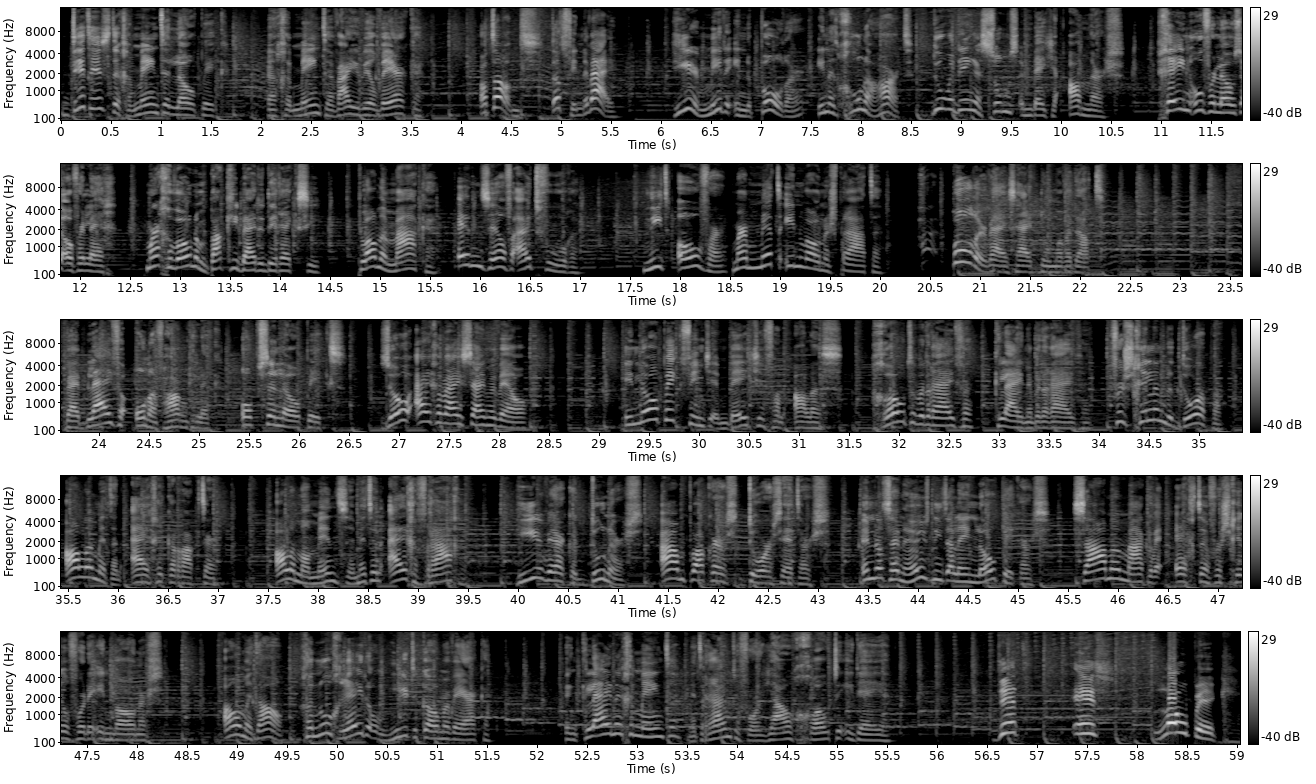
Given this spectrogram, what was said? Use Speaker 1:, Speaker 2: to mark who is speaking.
Speaker 1: Dit is de gemeente Lopik. Een gemeente waar je wil werken. Althans, dat vinden wij. Hier midden in de polder, in het groene hart, doen we dingen soms een beetje anders. Geen oeverloos overleg, maar gewoon een bakkie bij de directie. Plannen maken en zelf uitvoeren. Niet over, maar met inwoners praten. Polderwijsheid noemen we dat. Wij blijven onafhankelijk, op zijn Lopiks. Zo eigenwijs zijn we wel. In Lopik vind je een beetje van alles. Grote bedrijven, kleine bedrijven, verschillende dorpen, alle met een eigen karakter. Allemaal mensen met hun eigen vragen. Hier werken doeners, aanpakkers, doorzetters. En dat zijn heus niet alleen Lopikkers. Samen maken we echt een verschil voor de inwoners. Al met al, genoeg reden om hier te komen werken. Een kleine gemeente met ruimte voor jouw grote ideeën.
Speaker 2: Dit is Lopik.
